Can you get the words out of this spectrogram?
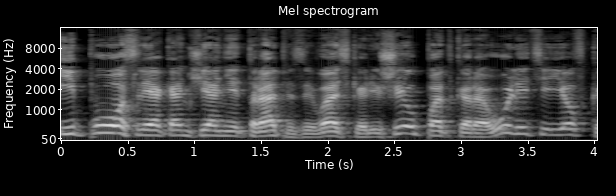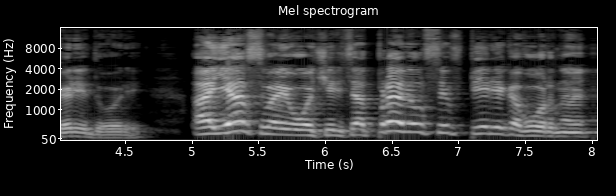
И после окончания трапезы Васька решил подкараулить ее в коридоре. А я, в свою очередь, отправился в переговорную,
